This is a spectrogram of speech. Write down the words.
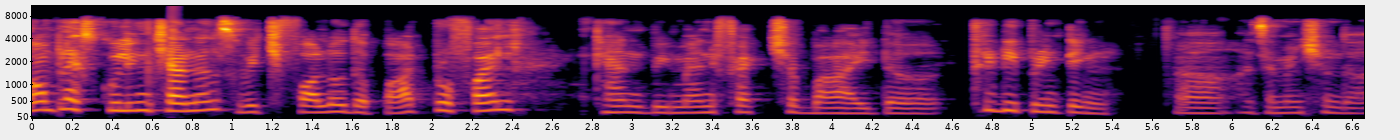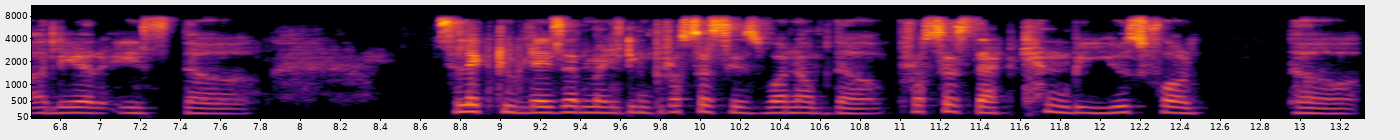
Complex cooling channels which follow the part profile can be manufactured by the 3D printing. Uh, as I mentioned earlier, is the Selective laser melting process is one of the process that can be used for the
